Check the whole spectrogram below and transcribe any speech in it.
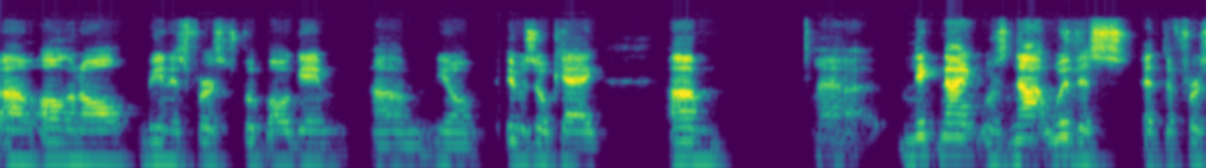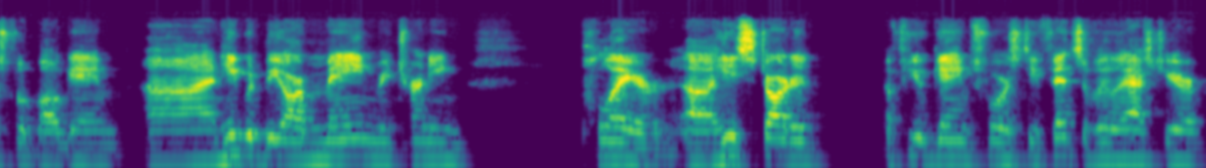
uh, all in all, being his first football game. Um, you know it was okay. Um, uh, Nick Knight was not with us at the first football game, uh, and he would be our main returning player. Uh, he started a few games for us defensively last year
